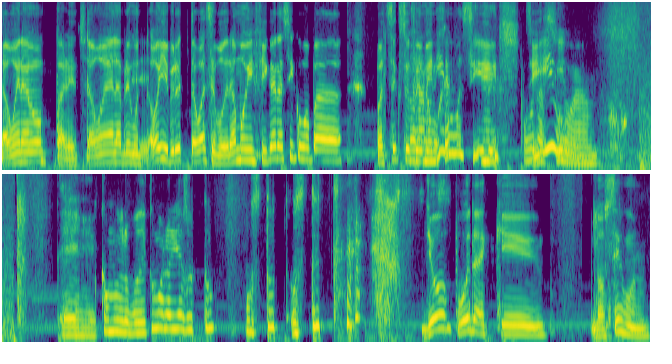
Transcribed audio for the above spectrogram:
Está buena, compadre. Está buena la pregunta. Oye, pero esta weá se podrá modificar así como para el sexo ¿Para la femenino, weón. Sí, Puta, sí, sí, weón. Eh, ¿cómo, lo, ¿Cómo lo harías tú? ¿Usted? ¿Usted? Yo, puta, es que. No sé, weón.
